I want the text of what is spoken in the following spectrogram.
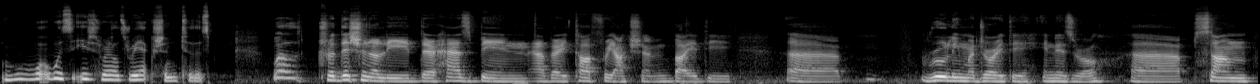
What was Israel's reaction to this? Well, traditionally, there has been a very tough reaction by the uh, ruling majority in Israel. Uh, some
